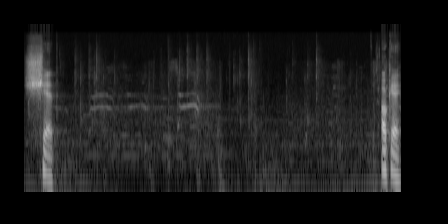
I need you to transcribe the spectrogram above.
Shit. Okay.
